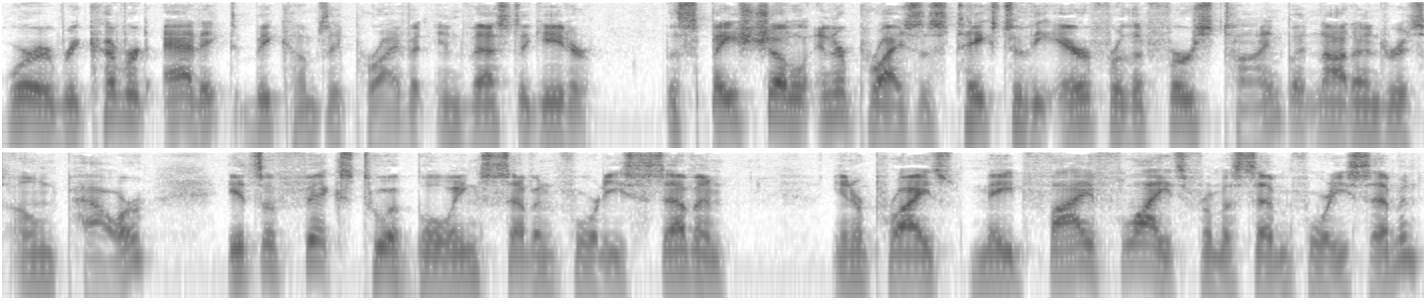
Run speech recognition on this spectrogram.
where a recovered addict becomes a private investigator. The Space Shuttle Enterprises takes to the air for the first time, but not under its own power. It's affixed to a Boeing 747. Enterprise made five flights from a 747.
